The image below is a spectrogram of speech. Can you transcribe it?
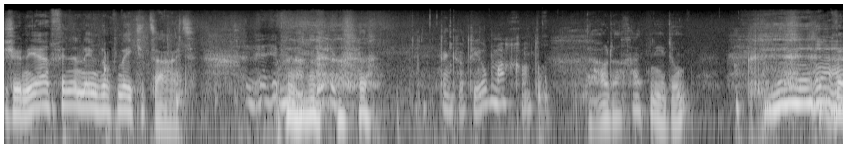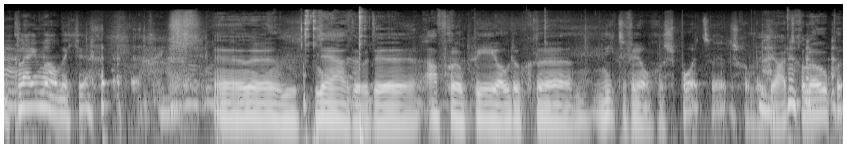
Als je het niet erg vindt, dan neem nog een beetje taart. Ik denk dat die op mag. Want Nou, dat ga ik niet doen. ik ben een klein mannetje. en, ehm, nou ja, de afgelopen periode ook eh, niet te veel gesport. Hè. Dus gewoon een beetje hard gelopen.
